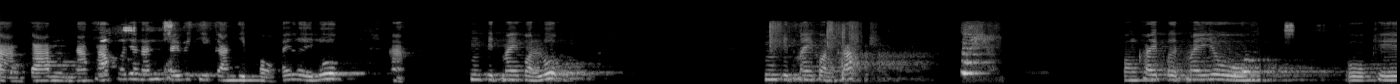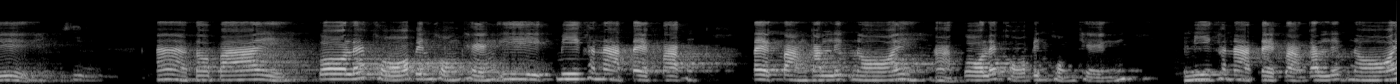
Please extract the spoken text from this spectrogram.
ต่างกันนะคะ เพราะฉะนั้นใช้วิธีการหยิบออกได้เลยลูกอะปิดไมค์ก่อนลูกปิดไมค์ก่อนครับ ของใครเปิดไมค์อยู่ โอเค อ่า ต่อไป กอและขอเป็นของแข็งอีก มีขนาดแตกต่าง แตกต่างกันเล็กน้อย อ่ากอและขอเป็นของแข็ง มีขนาดแตกต่างกันเล็กน้อย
